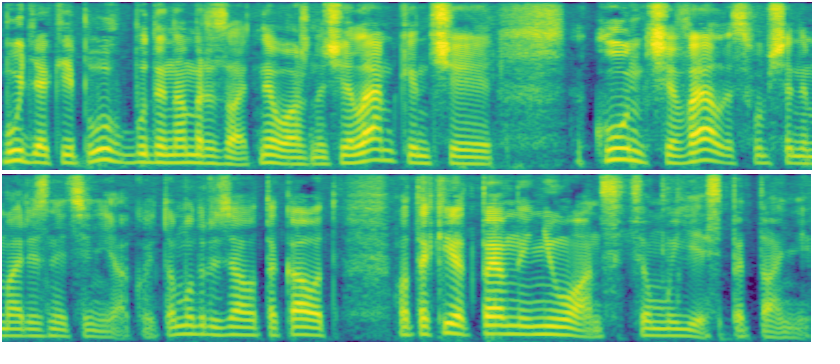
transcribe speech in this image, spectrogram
будь-який плуг буде намерзати. Неважно, чи Лемкін, чи Кун, чи Велес, взагалі немає різниці ніякої. Тому, друзі, отака от, отакий от певний нюанс в цьому є питанні.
